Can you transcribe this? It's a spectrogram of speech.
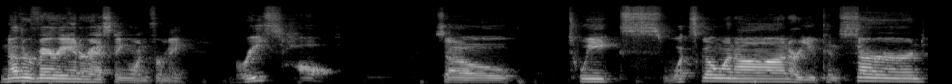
Another very interesting one for me. Breece Hall. So tweaks, what's going on? Are you concerned?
